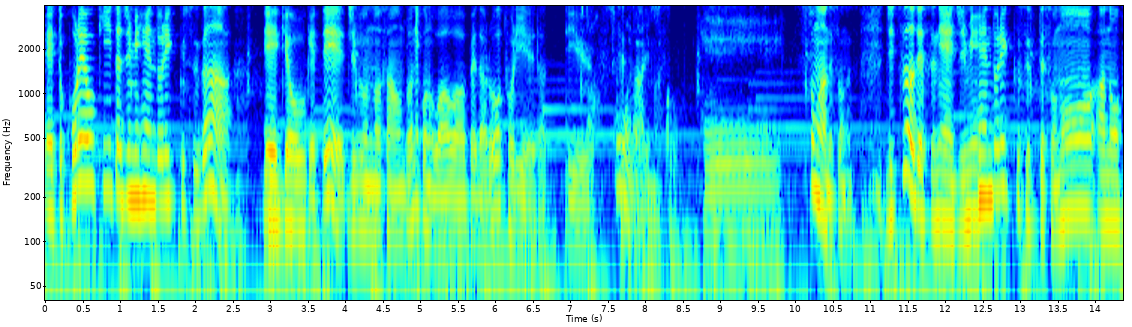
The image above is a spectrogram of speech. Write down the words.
えっと、これを聞いたジミ・ヘンドリックスが影響を受けて自分のサウンドにこのワウワウペダルを取り入れたっていう説があります。すか。へえそうなんですそうなんです。実はですねジミー・ヘンドリックスってそのあの、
